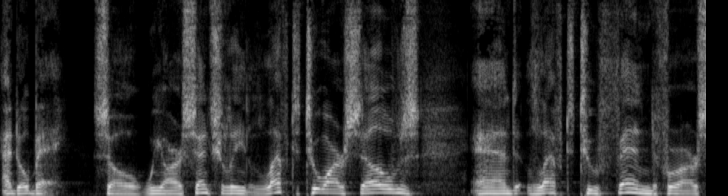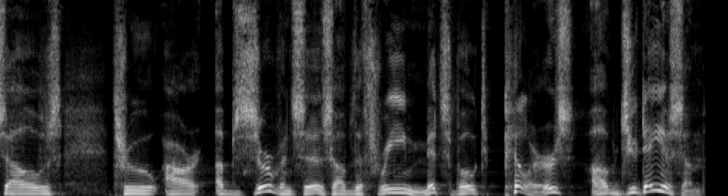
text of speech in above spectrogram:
and obey. So we are essentially left to ourselves and left to fend for ourselves through our observances of the three mitzvot pillars of Judaism.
